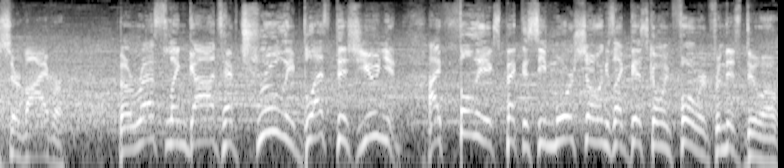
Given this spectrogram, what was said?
Survivor. The wrestling gods have truly blessed this union. I fully expect to see more showings like this going forward from this duo.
